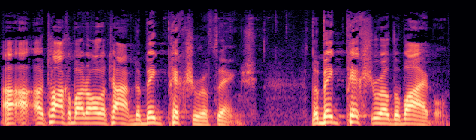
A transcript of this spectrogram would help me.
uh, I uh, uh, talk about all the time, the big picture of things, the big picture of the Bible.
